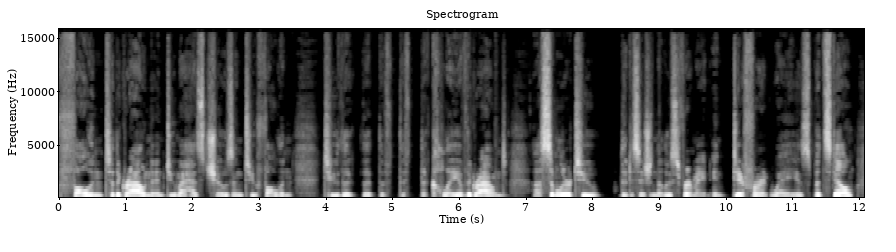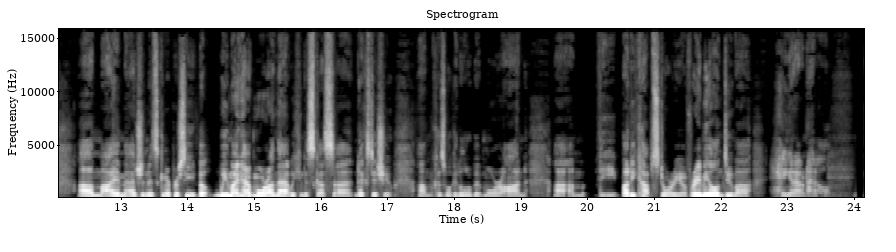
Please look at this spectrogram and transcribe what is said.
fallen to the ground and Duma has chosen to fallen to the, the, the, the, the clay of the ground, uh, similar to the decision that Lucifer made in different ways, but still, um, I imagine it's going to proceed. But we might have more on that. We can discuss uh, next issue because um, we'll get a little bit more on um, the buddy cop story of Ramiel and Duma hanging out in hell.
